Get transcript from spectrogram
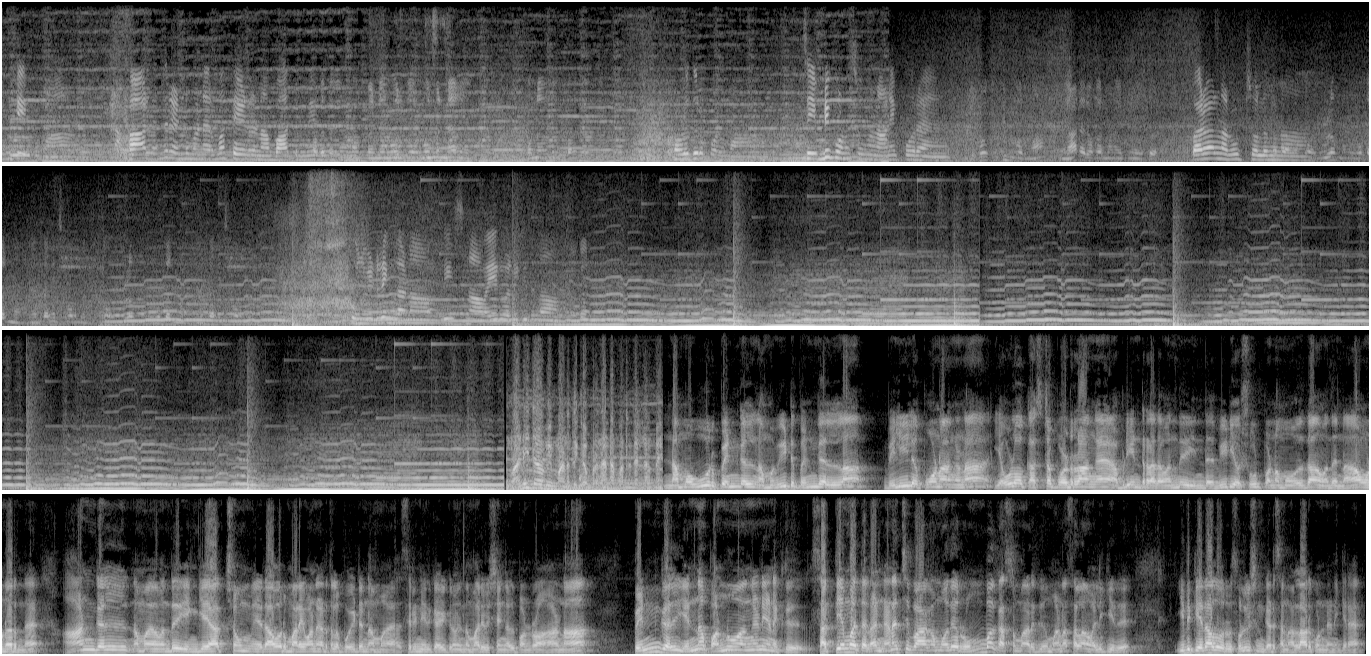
கூட்டி இருக்குமா? கால்ல வந்து ரெண்டு மணி நேரமா தேடுறேன் நான் பாத்ரூமே அவ்வளோ தூரம் போகணுமா? சரி எப்படி போகணும் சொல்லுங்க நானே போறேன். பரவாயில்ல நான் ரூட் சொல்லுங்கண்ணா. கொஞ்சம் விடுறீங்களாண்ணா? ப்ளீஸ்ண்ணா வயிறு வலிக்குதுண்ணா. மனிதாபிமானத்துக்கு அப்புறம் தான் மற்றது எல்லாமே. நம்ம ஊர் பெண்கள் நம்ம வீட்டு பெண்கள்லாம் வெளியில போனாங்கன்னா எவ்வளோ கஷ்டப்படுறாங்க அப்படின்றத வந்து இந்த வீடியோ ஷூட் பண்ணும்போது தான் வந்து நான் உணர்ந்தேன். ஆண்கள் நம்ம வந்து எங்கேயாச்சும் ஏதாவது ஒரு மறைவான இடத்துல போயிட்டு நம்ம சிறுநீர் கழிக்கிறோம் இந்த மாதிரி விஷயங்கள் பண்றோம். ஆனா பெண்கள் என்ன பண்ணுவாங்கன்னு எனக்கு சத்தியமாக தெரியல. நினச்சி பார்க்கும் போதே ரொம்ப கஷ்டமாக இருக்குது மனசெல்லாம் வலிக்குது. இதுக்கு ஏதாவது ஒரு சொல்யூஷன் கிடைச்சா நல்லா இருக்கும்னு நினைக்கிறேன்.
